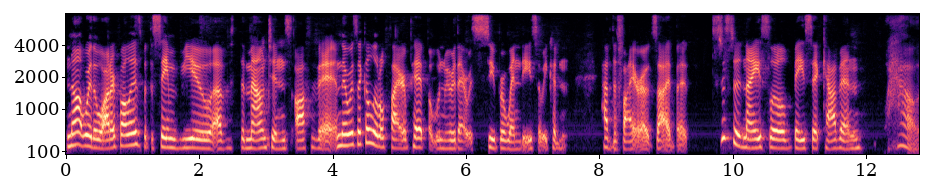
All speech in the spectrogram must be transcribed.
not where the waterfall is but the same view of the mountains off of it and there was like a little fire pit but when we were there it was super windy so we couldn't have the fire outside but it's just a nice little basic cabin Wow.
